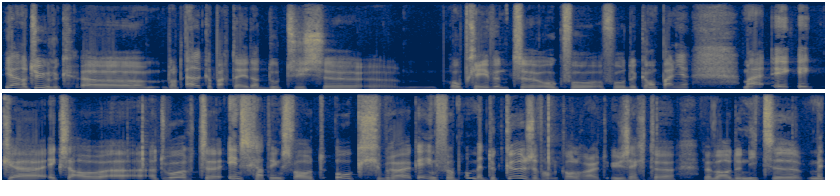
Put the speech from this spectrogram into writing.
Ja, natuurlijk. Uh, dat elke partij dat doet, is uh, hoopgevend, uh, ook voor, voor de campagne. Maar ik, ik, ik zou het woord inschattingsfout ook gebruiken in verband met de keuze van Colruyt. U zegt, we wouden niet met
